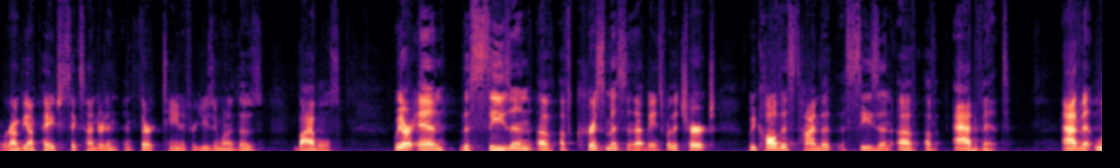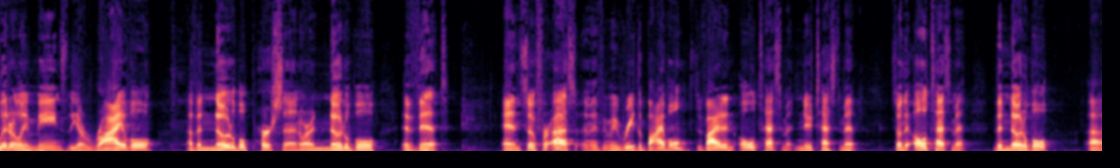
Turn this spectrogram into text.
We're going to be on page 613 if you're using one of those Bibles. We are in the season of, of Christmas, and that means for the church, we call this time the, the season of, of Advent. Advent literally means the arrival of a notable person or a notable event. And so for us, if we read the Bible, it's divided in Old Testament and New Testament. So in the Old Testament, the notable uh,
